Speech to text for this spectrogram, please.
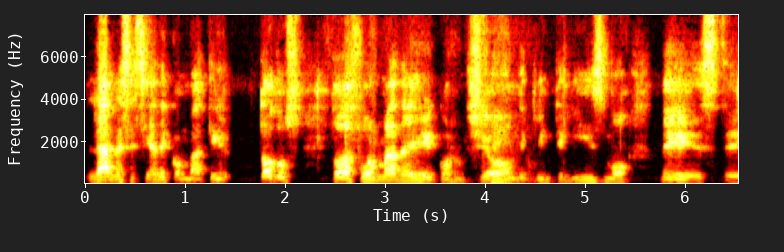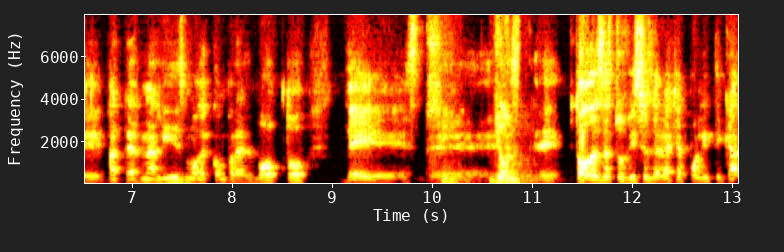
la necesidad de combatir todos, toda forma de corrupción, de clientelismo, de este, paternalismo, de compra del voto, de este, este, todos estos vicios de viaje política.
